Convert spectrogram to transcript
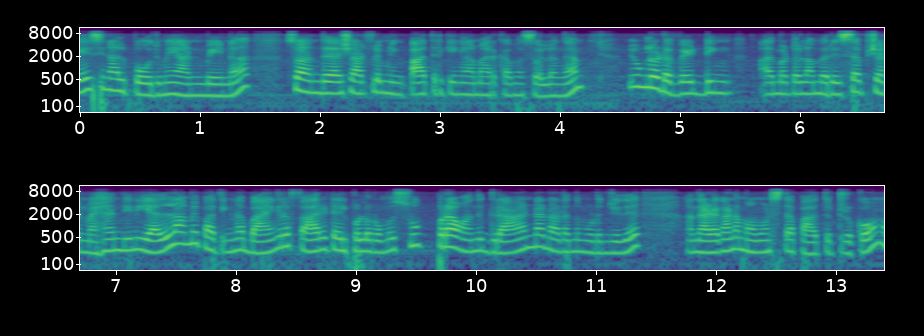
பேசினால் போதுமே அன்பேன்னு. ஸோ அந்த ஷார்ட் ஃபிலிம் நீங்கள் பார்த்துருக்கீங்களா மறக்காமல் சொல்லுங்கள் இவங்களோட வெட்டிங் அது மட்டும் இல்லாமல் ரிசப்ஷன் மெஹந்தின்னு எல்லாமே பார்த்தீங்கன்னா பயங்கர ஃபேரி டைல் போல் ரொம்ப சூப்பராக வந்து கிராண்டாக நடந்து முடிஞ்சுது. அந்த அழகான மொமெண்ட்ஸ் தான் பார்த்துட்ருக்கோம்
